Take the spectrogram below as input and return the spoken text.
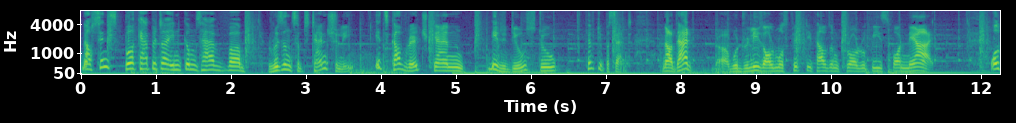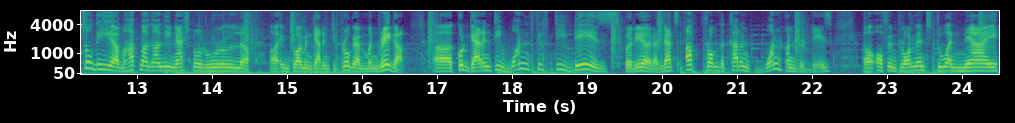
Now, since per capita incomes have uh, risen substantially, its coverage can be reduced to fifty percent. Now that uh, would release almost fifty thousand crore rupees for Nyay. Also, the uh, Mahatma Gandhi National Rural uh, uh, Employment Guarantee Program, MNREGA, uh, could guarantee 150 days per year, and that's up from the current 100 days of employment to a Nyay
